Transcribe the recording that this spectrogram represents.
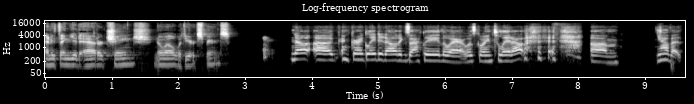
Anything you'd add or change, Noel, with your experience? No, uh, Greg laid it out exactly the way I was going to lay it out. um, yeah, that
